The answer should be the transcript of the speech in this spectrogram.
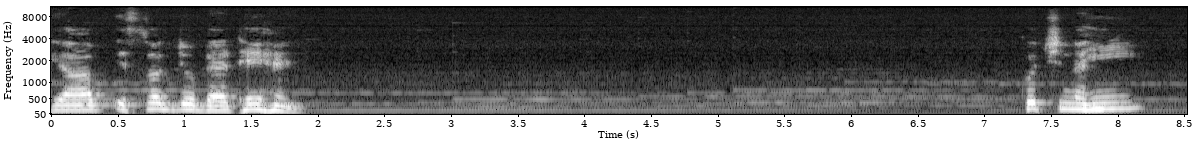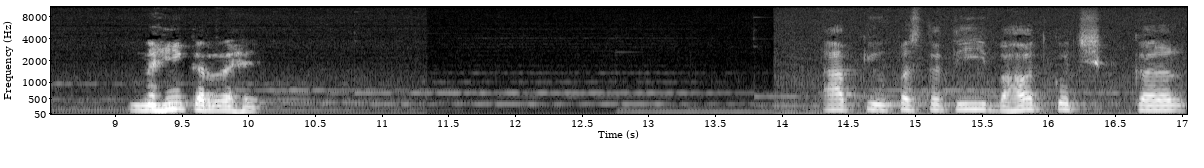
कि आप इस वक्त जो बैठे हैं, कुछ नहीं नहीं कर रहे। आपकी उपस्थिति बहुत कुछ कर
